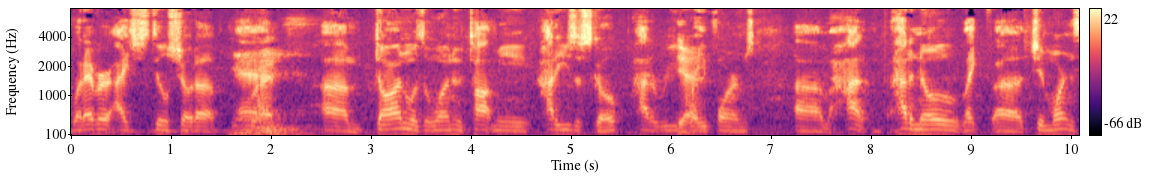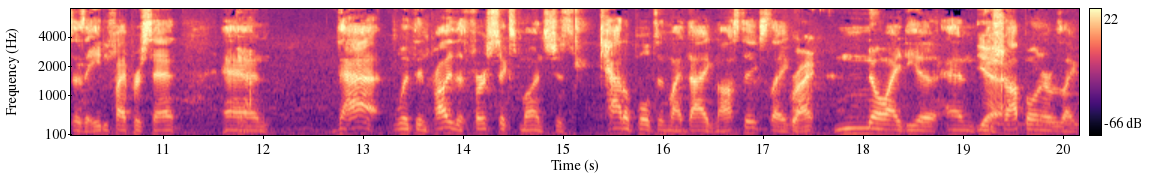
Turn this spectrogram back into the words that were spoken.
whatever, I still showed up. And um, Don was the one who taught me how to use a scope, how to read Yeah. waveforms, um, how how to know like uh, Jim Morton says, eighty five percent, and that within probably the first six months just catapulted my diagnostics. Like, Right. no idea. And Yeah. the shop owner was like,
